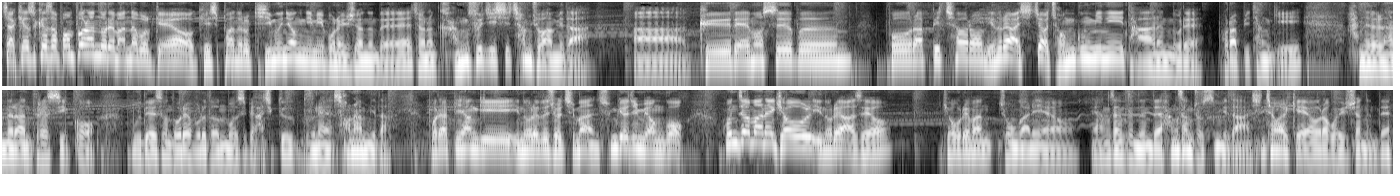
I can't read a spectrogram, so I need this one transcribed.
자, 계속해서 뻔뻔한 노래 만나볼게요. 게시판으로 김은영 님이 보내주셨는데, 저는 강수지 씨 참 좋아합니다. 아, 그대 모습은 보랏빛처럼. 이 노래 아시죠? 전 국민이 다 아는 노래. 보랏빛 향기. 하늘하늘한 드레스 입고 무대에서 노래 부르던 모습이 아직도 눈에 선합니다. 보랏빛 향기 이 노래도 좋지만 숨겨진 명곡 혼자만의 겨울 이 노래 아세요? 겨울에만 좋은 거 아니에요. 네, 항상 듣는데 항상 좋습니다. 신청할게요 라고 해주셨는데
